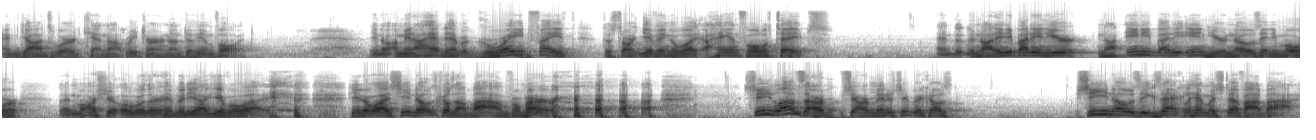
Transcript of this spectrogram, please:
And God's word cannot return unto him void. You know, I mean, I had to have a great faith to start giving away a handful of tapes. And there's not anybody in here, not anybody in here knows any more than Marcia over there how many I give away. you know why she knows? Because I buy them from her. she loves our, our ministry because she knows exactly how much stuff I buy.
